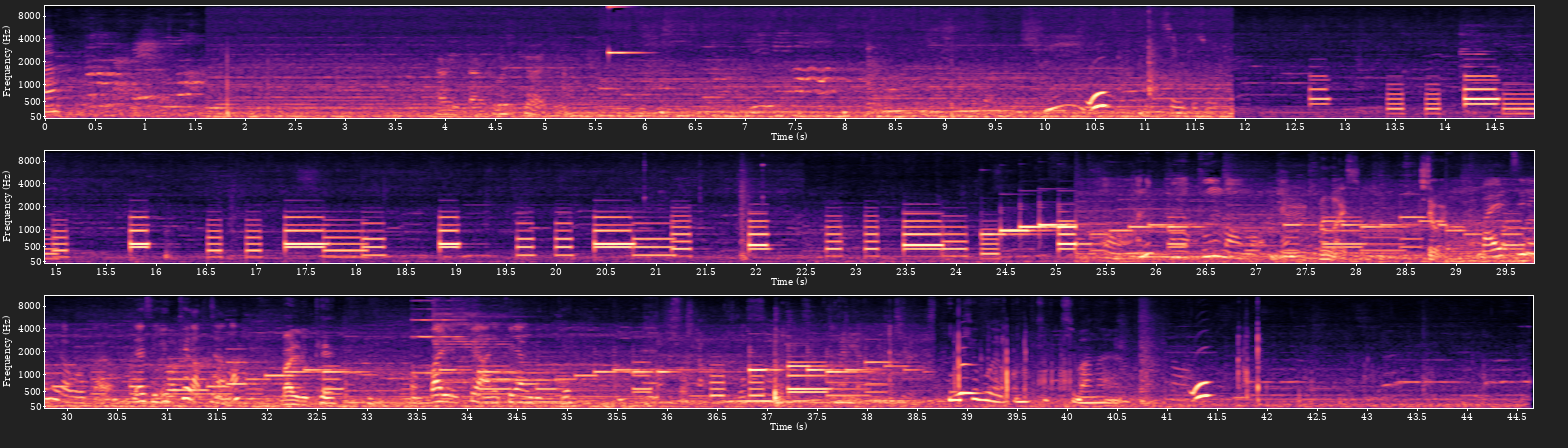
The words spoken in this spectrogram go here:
아, 자기 일단 그거 시켜야지 지금 기준. 어 아니 방어 구운 방어 먹었는데 그런 거 있어 진짜 맛있어 말찌랭이가 뭘까요? 그래서 육회 같지 않아? 말 육회? 말 육회 아니 그냥 육회 인큐브에 문 티치 많아요.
